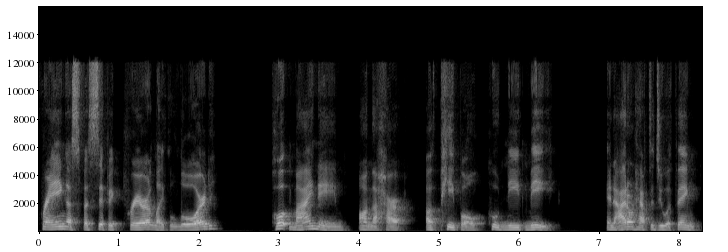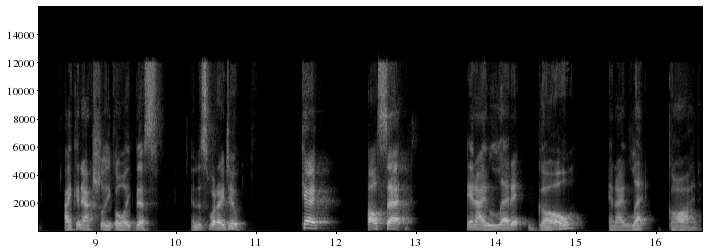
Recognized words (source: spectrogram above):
praying a specific prayer like, Lord, put my name on the heart of people who need me. And I don't have to do a thing. I can actually go like this. And this is what I do. Okay, all set. And I let it go and I let God.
